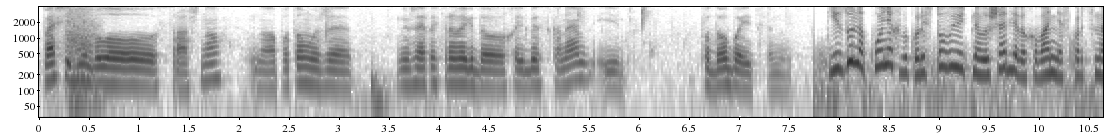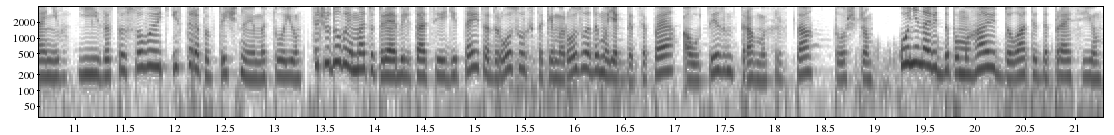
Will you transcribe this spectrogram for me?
В перші дні було страшно, ну а потім вже, ми вже якось привик до ходьби з конем і подобається. Ну. Їзду на конях використовують не лише для виховання спортсменів, її застосовують із терапевтичною метою. Це чудовий метод реабілітації дітей та дорослих з такими розладами, як ДЦП, аутизм, травми хребта тощо. Коні навіть допомагають долати депресію.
